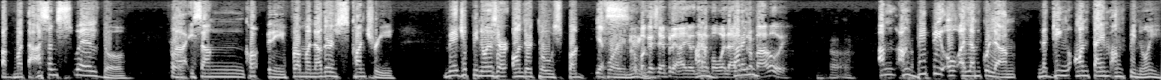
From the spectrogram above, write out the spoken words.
pag mataas ang sweldo uh, isang company from another country medyo Pinoys are on their toes pag Yes. foreigner. Kumbaga, siyempre, ayaw nila Parang- mawala parang yung trabaho eh. Oo. ang ang BPO alam ko lang naging on time ang Pinoy.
